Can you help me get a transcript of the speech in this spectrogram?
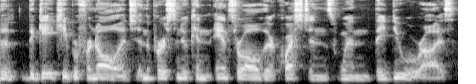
the, the gatekeeper for knowledge and the person who can answer all of their questions when they do arise.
